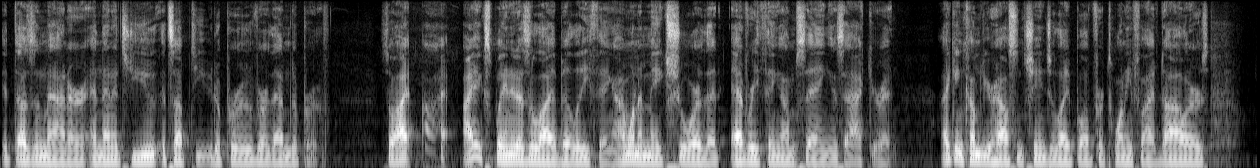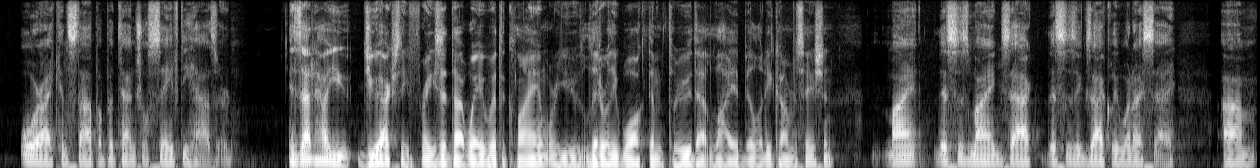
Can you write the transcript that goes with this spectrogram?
It doesn't matter, and then it's you. It's up to you to prove or them to prove. So I, I, I explain it as a liability thing. I want to make sure that everything I'm saying is accurate. I can come to your house and change a light bulb for twenty five dollars, or I can stop a potential safety hazard. Is that how you do you actually phrase it that way with a client where you literally walk them through that liability conversation? my this is my exact this is exactly what I say. Um,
